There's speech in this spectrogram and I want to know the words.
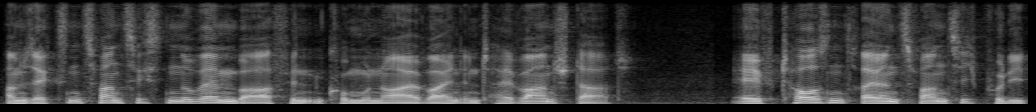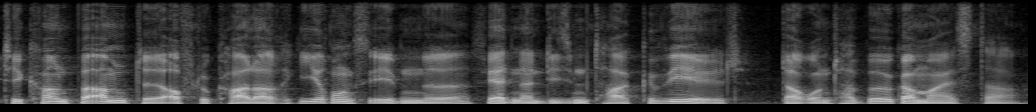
Am 26. November finden Kommunalwahlen in Taiwan statt. 11.023 Politiker und Beamte auf lokaler Regierungsebene werden an diesem Tag gewählt, darunter Bürgermeister.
